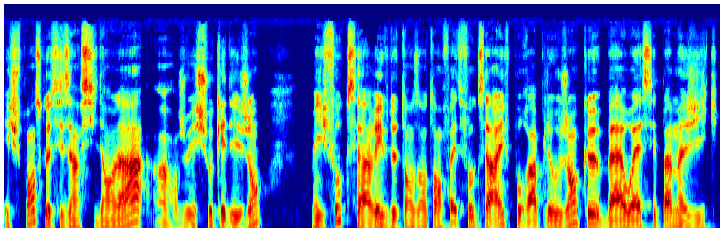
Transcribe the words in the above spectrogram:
Et je pense que ces incidents-là, alors je vais choquer des gens, mais il faut que ça arrive de temps en temps en fait. Il faut que ça arrive pour rappeler aux gens que bah ouais, c'est pas magique.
